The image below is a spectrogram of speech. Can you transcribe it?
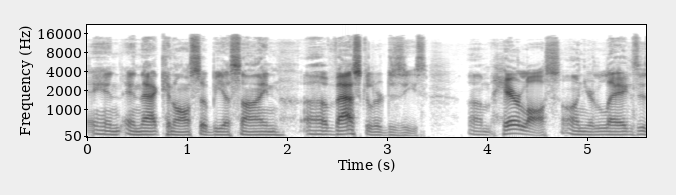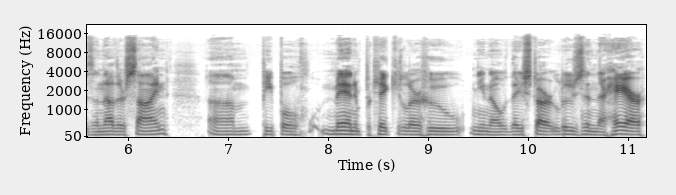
and and that can also be a sign of vascular disease. Um, hair loss on your legs is another sign. Um, people, men in particular, who you know they start losing their hair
